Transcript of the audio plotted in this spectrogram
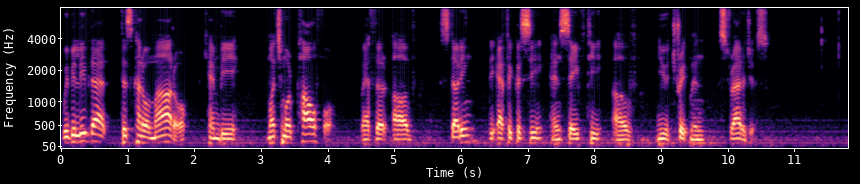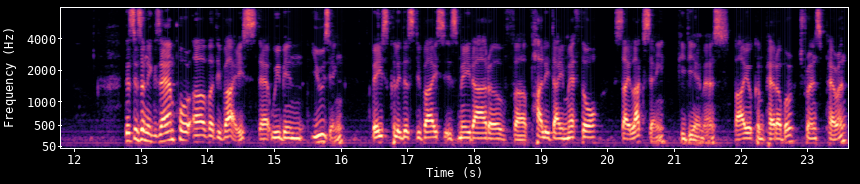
We believe that this kind of model can be much more powerful method of studying the efficacy and safety of new treatment strategies. This is an example of a device that we've been using. Basically, this device is made out of uh, polydimethyl siloxane, PDMS, biocompatible, transparent,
